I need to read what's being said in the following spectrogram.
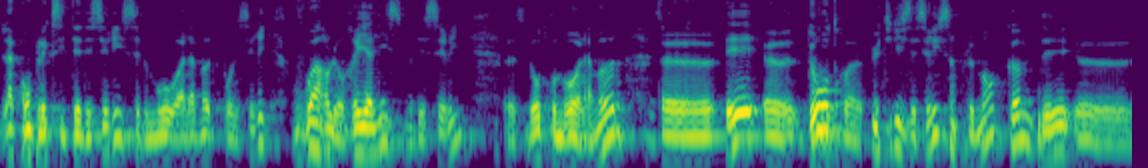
la complexité des séries, c'est le mot à la mode pour les séries, voire le réalisme des séries, euh, c'est d'autres mots à la mode, euh, et euh, d'autres utilisent les séries simplement comme des, euh,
